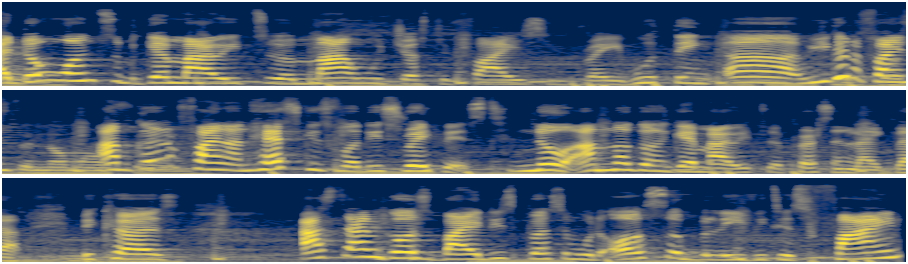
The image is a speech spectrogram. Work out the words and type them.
I don't want to get married to a man who justifies rape. Who think, uh, you're gonna It's find, just a normal I'm gonna find an excuse for this rapist. No, I'm not gonna get married to a person like that because as time goes by, this person would also believe it is fine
